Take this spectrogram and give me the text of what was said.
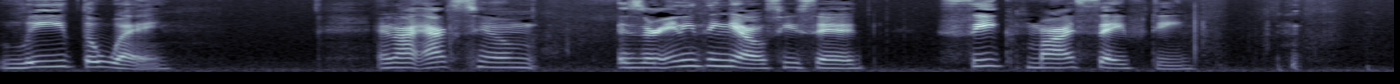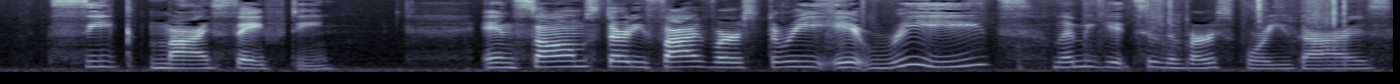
lead the way. And I asked Him, Is there anything else? He said, Seek my safety seek my safety. In Psalms 35, verse 3, it reads, let me get to the verse for you guys.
